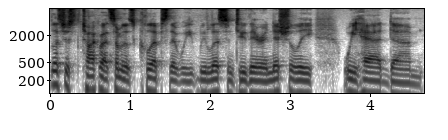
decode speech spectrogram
let's just talk about some of those clips that we we listened to there. Initially, we had. Um,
